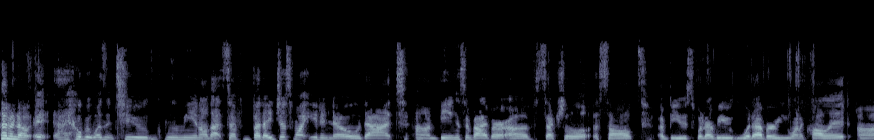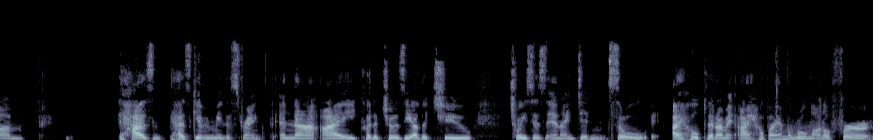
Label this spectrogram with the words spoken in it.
I don't know. It, I hope it wasn't too gloomy and all that stuff, but I just want you to know that um, being a survivor of sexual assault, abuse, whatever you whatever you want to call it, um, has has given me the strength, and that I could have chose the other two choices and I didn't. So I hope that I'm I hope I am a role model for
